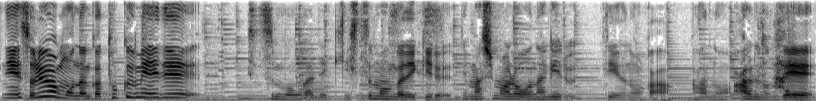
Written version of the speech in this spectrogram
ねそれはもうなんか匿名で質問ができる。質問ができる。でマシュマロを投げるっていうのがあのあるので。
